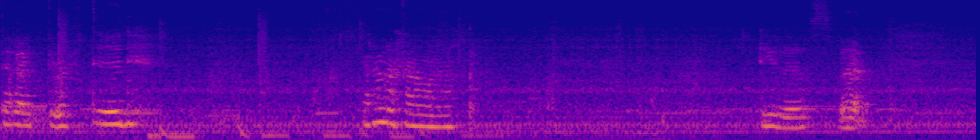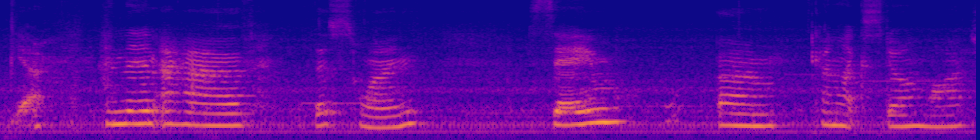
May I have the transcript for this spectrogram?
that I thrifted. I don't know how I want to do this, but yeah. And then I have this one, same um, kind of like stone wash.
